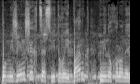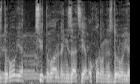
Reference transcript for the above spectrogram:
Поміж інших, це Світовий банк, Мінохорони здоров'я, Світова організація охорони здоров'я.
